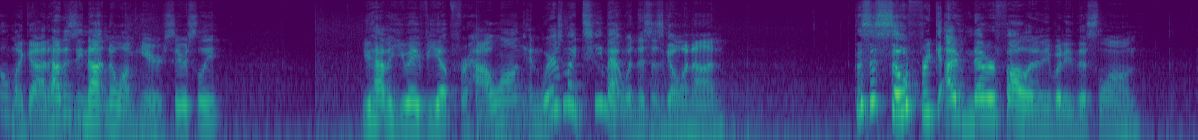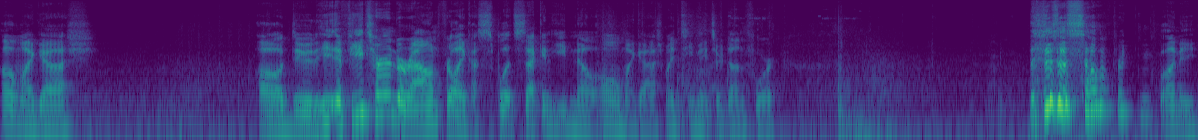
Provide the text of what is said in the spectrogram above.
Oh my god, how does he not know I'm here? Seriously? You have a UAV up for how long? And where's my team at when this is going on? This is so freak- I've never followed anybody this long. Oh my gosh. Oh, dude. He If he turned around for like a split second, he'd know. Oh my gosh, my teammates are done for. This is so freaking funny.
